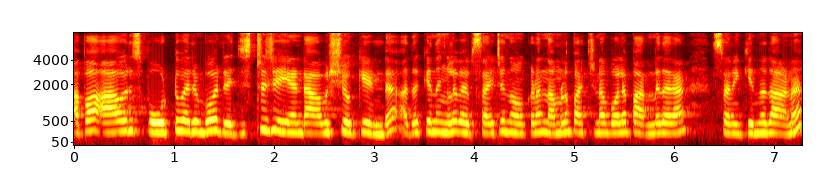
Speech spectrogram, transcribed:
അപ്പോൾ ആ ഒരു സ്പോട്ട് വരുമ്പോൾ രജിസ്റ്റർ ചെയ്യേണ്ട ആവശ്യമൊക്കെ ഉണ്ട്. അതൊക്കെ നിങ്ങൾ വെബ്സൈറ്റ് നോക്കണം. നമ്മൾ പറ്റണ പോലെ പറഞ്ഞു തരാൻ ശ്രമിക്കുന്നതാണ്.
